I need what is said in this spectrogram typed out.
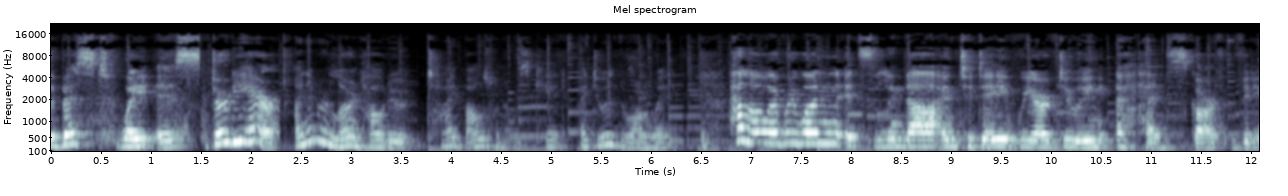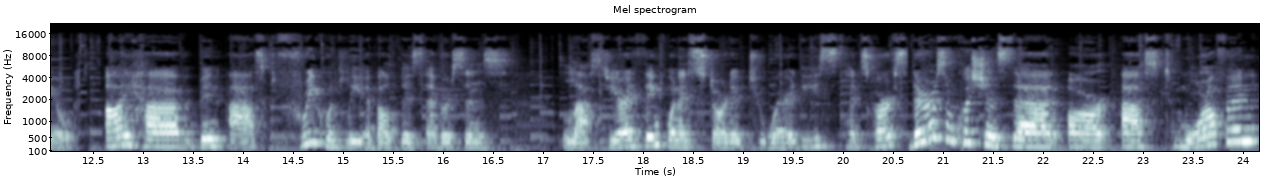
The best way is dirty hair. I never learned how to tie bows when I was a kid. I do it the wrong way. Hello everyone, it's Linda and today we are doing a headscarf video. I have been asked frequently about this ever since last year, I think, when I started to wear these headscarves. There are some questions that are asked more often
